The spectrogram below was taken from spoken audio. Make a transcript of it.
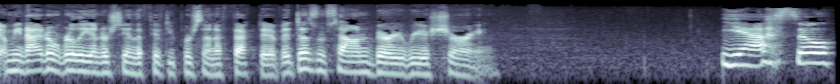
I mean, I don't really understand the 50% effective. It doesn't sound very reassuring. Yeah, so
